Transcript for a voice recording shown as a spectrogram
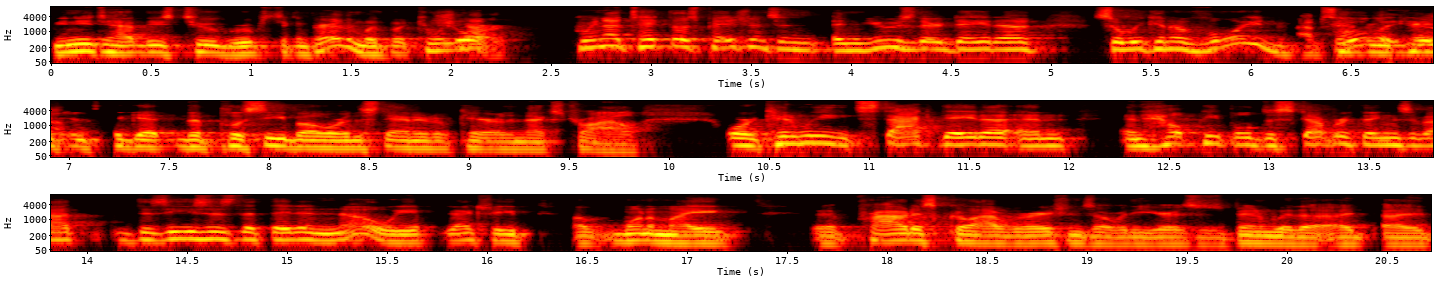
you need to have these two groups to compare them with but can we sure. Can we not take those patients and, and use their data so we can avoid absolutely patients yeah. to get the placebo or the standard of care in the next trial? Or can we stack data and and help people discover things about diseases that they didn't know? We actually uh, one of my uh, proudest collaborations over the years has been with a, a,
